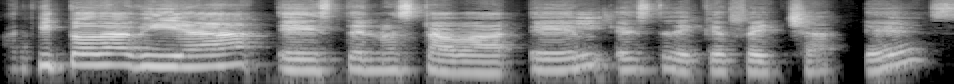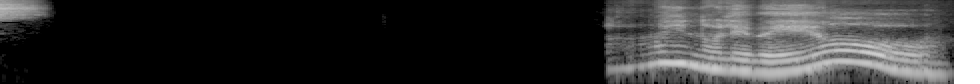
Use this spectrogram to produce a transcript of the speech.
aquí todavía este no estaba él, este de qué fecha es. Ay, no le veo.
